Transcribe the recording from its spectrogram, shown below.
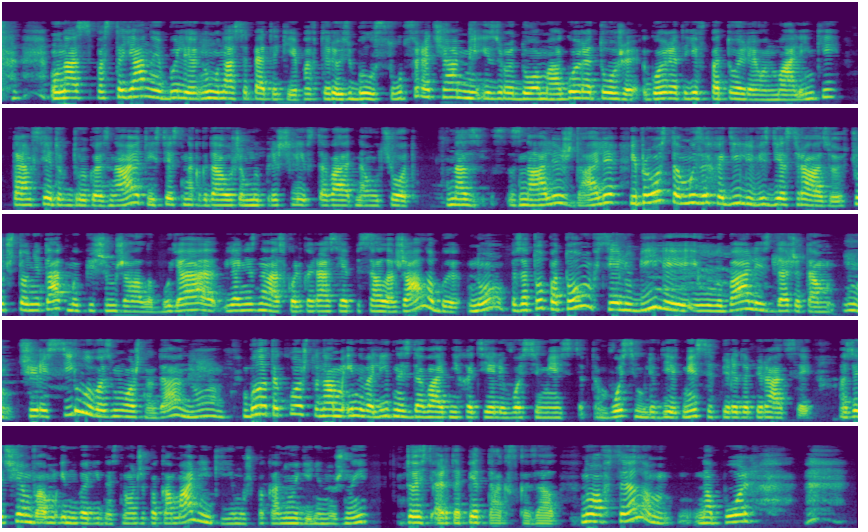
У нас постоянные были, ну, у нас опять-таки, повторюсь, был суд с врачами из роддома, а город тоже, город Евпатория, он маленький, там все друг друга знают. Естественно, когда уже мы пришли вставать на учет, нас знали, ждали. И просто мы заходили везде сразу. Чуть что не так, мы пишем жалобу. Я, я не знаю, сколько раз я писала жалобы, но зато потом все любили и улыбались, даже там, ну, через силу, возможно, да, но было такое, что нам инвалидность давать не хотели 8 месяцев, там, 8 или 9 месяцев перед операцией. А зачем вам инвалидность? Ну, он же пока маленький, ему же пока ноги не нужны. То есть ортопед так сказал. Ну а в целом напор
